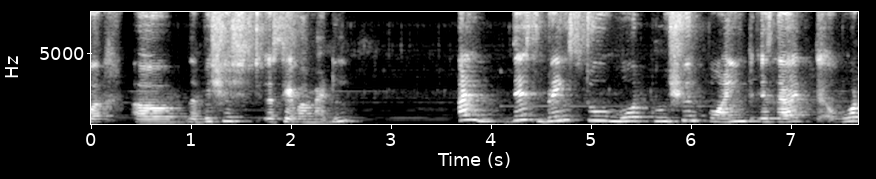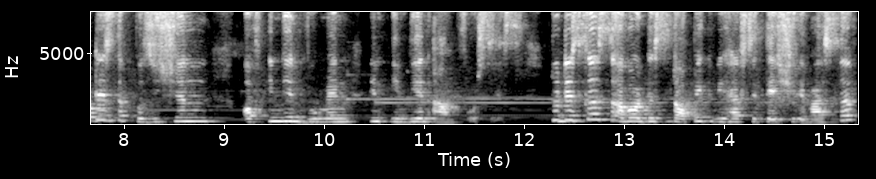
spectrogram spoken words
the Vishisht Seva Medal. And this brings to more crucial point is that what is the position of Indian women in Indian armed forces? To discuss about this topic, we have Sitesh Srivastav,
